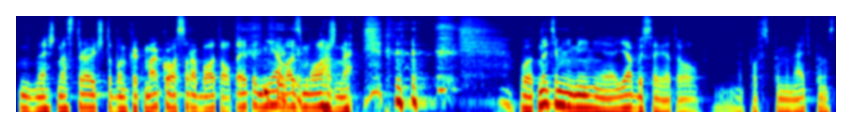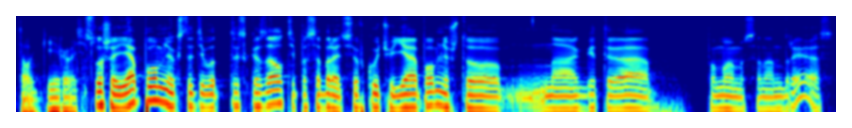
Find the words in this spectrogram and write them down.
знаешь, настроить, чтобы он как macOS работал. Это невозможно. Вот, но тем не менее, я бы советовал повспоминать, поностальгировать. Слушай, я помню, кстати, вот ты сказал, типа, собрать все в кучу. Я помню, что на GTA, по-моему, Сан-Андреас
